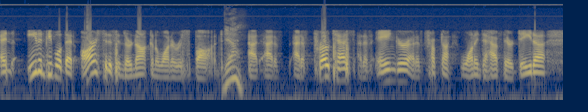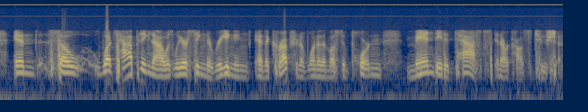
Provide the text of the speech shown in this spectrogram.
and even people that are citizens are not going to want to respond Yeah. out, out of out of protest, out of anger, out of Trump not wanting to have their data. And so what's happening now is we are seeing the rigging and- and the corruption of one of the most important mandated tasks in our Constitution.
